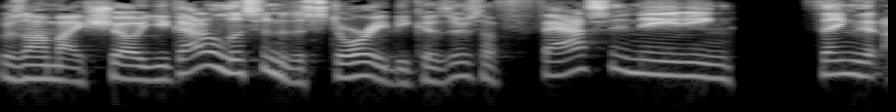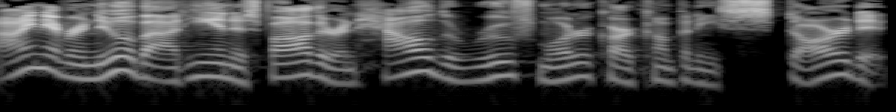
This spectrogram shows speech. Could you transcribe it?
was on my show. You got to listen to the story because there's a fascinating thing that I never knew about he and his father and how the Ruf Motor Car Company started,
